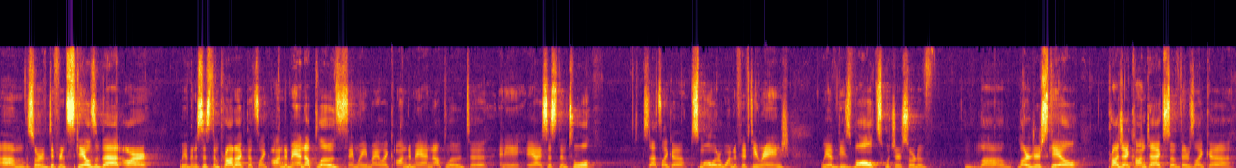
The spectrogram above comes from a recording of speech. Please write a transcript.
um, the sort of different scales of that are we have an assistant product that's like on-demand uploads, same way you might like on-demand upload to any AI assistant tool. So that's like a smaller 1 to 50 range. We have these vaults, which are sort of uh, larger scale project context. So if there's like a,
